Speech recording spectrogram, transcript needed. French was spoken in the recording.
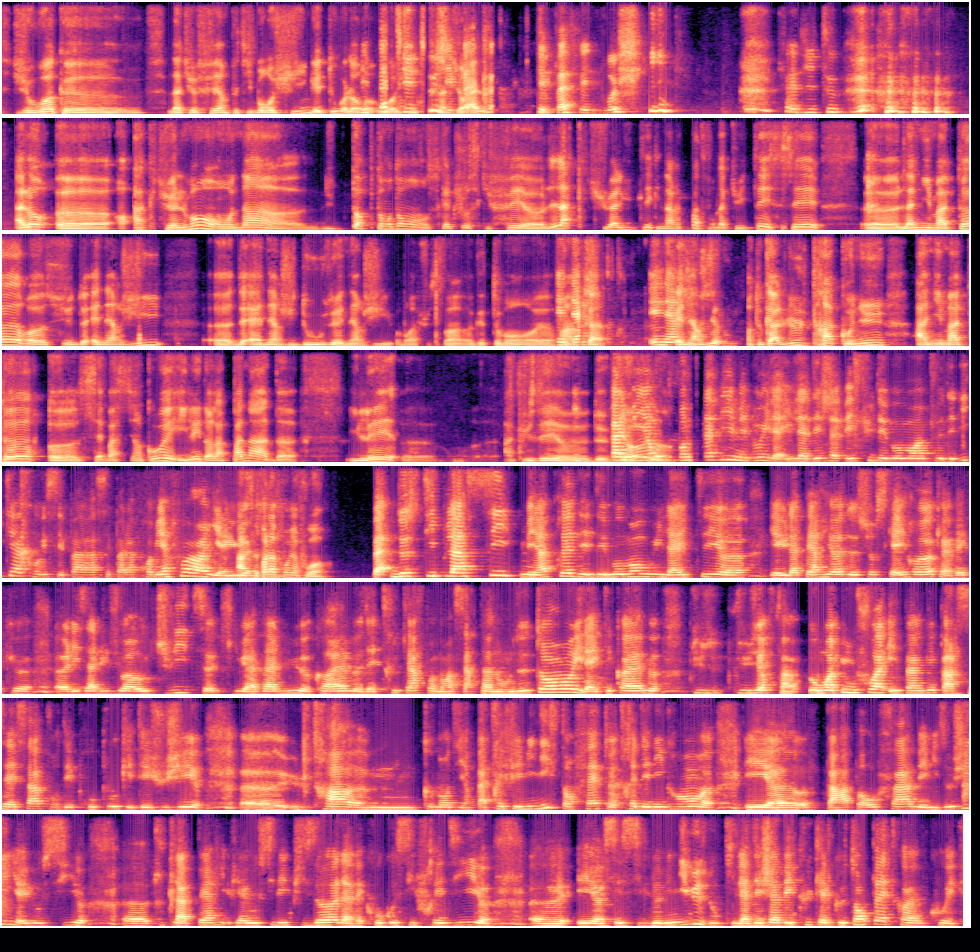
Je vois que là, tu as fait un petit brushing et tout, alors ou Pas du tout, j'ai pas, naturel. j'ai pas fait de brushing. pas du tout. Alors, euh, en- actuellement, on a euh, du top tendance, quelque chose qui fait euh, l'actualité, qui n'arrête pas de faire de l'actualité, c'est euh, l'animateur euh, de énergie, euh, de énergie 12, de énergie, bref, je sais pas exactement. euh, enfin, Énergie. en tout cas, l'ultra connu animateur euh, Sébastien Coé, il est dans la panade. Il est euh, accusé euh, de Pas le viol. meilleur moment de sa vie, mais bon, il a, il a déjà vécu des moments un peu délicats. Et c'est pas, c'est pas la première fois. hein. Il y a eu Ah, c'est pas la première fois. Bah, de ce type-là, si, mais après des, moments où il a été, euh, il y a eu la période sur Skyrock avec euh, euh, les allusions à Auschwitz qui lui a valu quand même d'être tricard pendant un certain nombre de temps. Il a été quand même plus, plusieurs, enfin au moins une fois épinglé par le CSA pour des propos qui étaient jugés ultra, comment dire, pas très féministes en fait, très dénigrants et par rapport aux femmes et misogynes. Il y a eu aussi toute la période, il y a eu aussi l'épisode avec Rocco Siffredi euh, euh, et euh, Cécile Dominibus. Donc, il a déjà vécu quelques tempêtes quand même, Coé.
